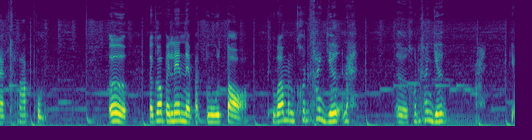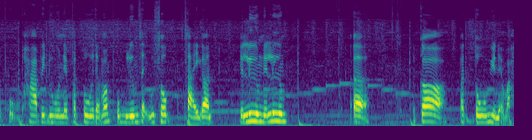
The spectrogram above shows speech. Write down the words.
นะครับผม เออ แล้วก็ไปเล่นในประตูต่อ ถือว่ามันค่อนข้างเยอะนะ เออ ค่อนข้างเยอะไปเดี๋ยวผมพาไปดูในประตูแต่ว่าผมลืมใส่อุซบใส่ก่อนเดี๋ยวลืมเดี๋ยวลืม เออ แล้วก็ประตูอยู่ไหนวะ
